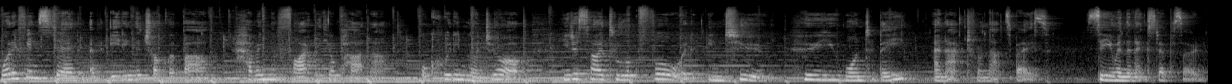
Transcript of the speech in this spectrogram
What if instead of eating the chocolate bar, having the fight with your partner, or quitting your job, you decide to look forward into who you want to be and act from that space. See you in the next episode.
